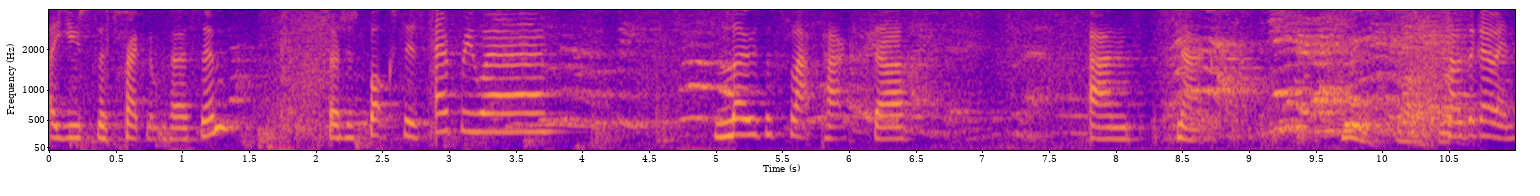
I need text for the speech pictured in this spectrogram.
a useless pregnant person. There's just boxes everywhere loads of flat pack stuff and snacks. How's it going?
